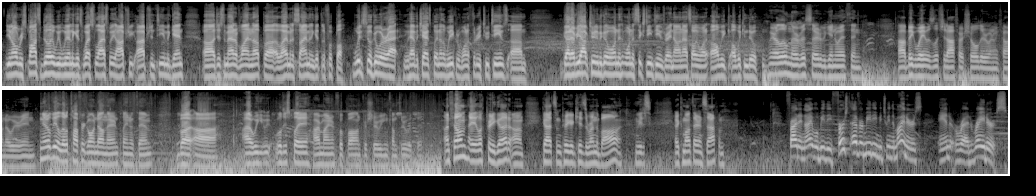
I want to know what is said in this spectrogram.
you know, responsibility. We went against West last week, option, option team again. Uh, just a matter of lining up, uh, alignment assignment, and get to the football. We just feel good where we're at. We have a chance to play another week. We're one of 32 teams. Um, got every opportunity to go one to, one to 16 teams right now, and that's all we want. All we all we can do. We were a little nervous there to begin with, and a uh, big weight was lifted off our shoulder when we found out we were in. And it'll be a little tougher going down there and playing with them, but uh, I, we we'll just play our Miner football, and for sure we can come through with it. On film, they look pretty good. Um, got some pretty good kids to run the ball, and we just got to come out there and stop them. Friday night will be the first ever meeting between the Miners and Red Rayders.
